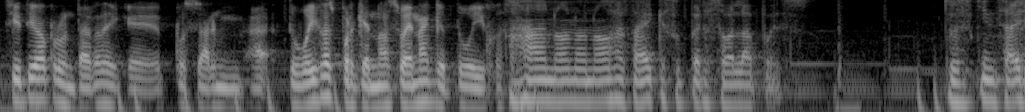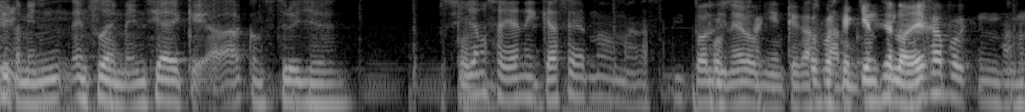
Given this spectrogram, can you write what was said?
sí te iba a preguntar de que, pues, al- a- tuvo hijos porque no suena que tuvo hijos. Ajá, no, no, no, o sea, está de que súper sola, pues. Entonces, quién sabe si también en su demencia de que, ah, construye. Sí, Pues- ya no sabía ni qué hacer, no más. y Todo el Pues, dinero ni en qué Pues gastar. porque quién se lo deja, porque... Ajá.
